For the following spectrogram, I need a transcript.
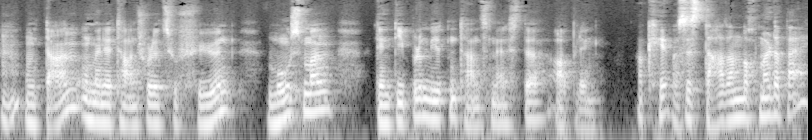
Mhm. Und dann, um eine Tanzschule zu führen, muss man den diplomierten Tanzmeister ablegen. Okay, was ist da dann nochmal dabei?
